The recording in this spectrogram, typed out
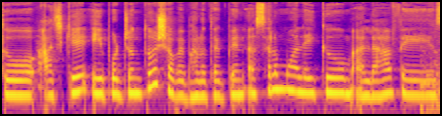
তো আজকে এই পর্যন্ত সবাই ভালো থাকবেন। আসসালামু আলাইকুম। আল্লাহ হাফেজ।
